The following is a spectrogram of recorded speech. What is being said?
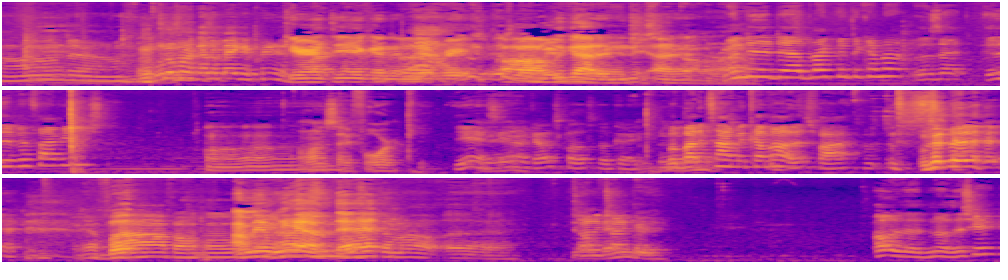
Calm down. When am I gonna make appearance? Guarantee you're gonna Uh, never. it's- it's Oh, gonna be we got very a. interesting all Uh, When did uh, Black Panther come out? Was that? Has it been five years? I want to say four. Yeah, see, okay, that's close. Okay, but by the time it come out, it's five. Yeah, But- five on- I mean, we have that. Come out, uh, November. oh the, no, this year.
